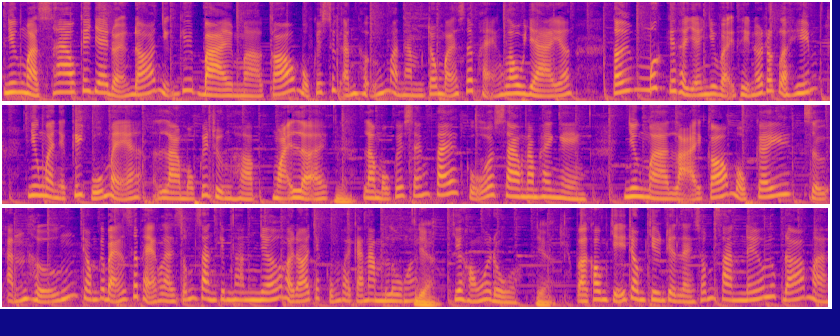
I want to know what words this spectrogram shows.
Nhưng mà sau cái giai đoạn đó những cái bài mà có một cái sức ảnh hưởng mà nằm trong bảng xếp hạng lâu dài á tới mức cái thời gian như vậy thì nó rất là hiếm. Nhưng mà nhật ký của mẹ là một cái trường hợp ngoại lệ Dạ. là một cái sáng tác của sau năm 2000 nhưng mà lại có một cái sự ảnh hưởng trong cái bảng xếp hạng là sống xanh kim thanh nhớ hồi đó chắc cũng phải cả năm luôn á dạ. chứ không có đùa. Dạ. Và không chỉ trong chương trình làn sóng xanh nếu lúc đó mà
